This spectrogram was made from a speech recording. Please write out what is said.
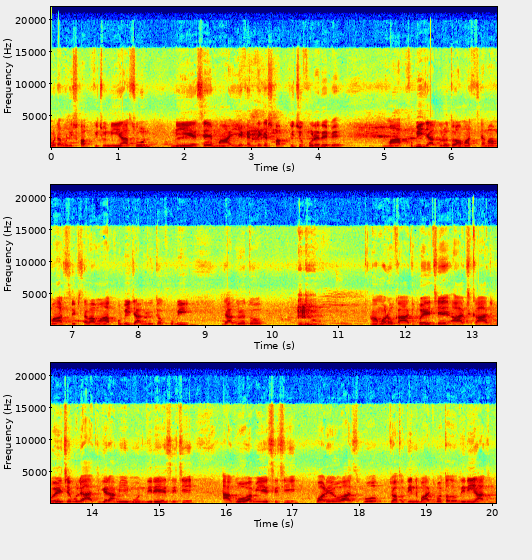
মোটামুটি সব কিছু নিয়ে আসুন, নিয়ে এসে মাই এখান থেকে সব কিছু করে দেবে। মা খুবই জাগ্রত, আমার শ্যামা মা শিবশ্যামা মা খুবই জাগ্রত খুবই জাগ্রত। আমারও কাজ হয়েছে, আজ কাজ হয়েছে বলে আজকের আমি মন্দিরে এসেছি, আগেও আমি এসেছি, পরেও আসব, যতদিন বাঁচবো ততদিনই আসব।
